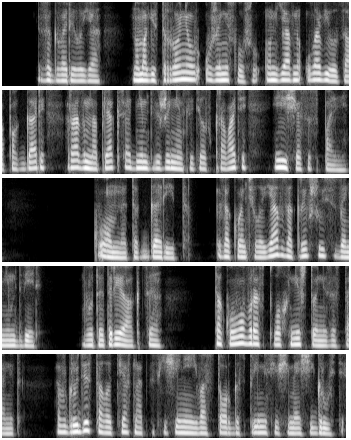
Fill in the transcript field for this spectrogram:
— заговорила я, но магистр Рониур уже не слушал. Он явно уловил запах гари, разом напрягся, одним движением слетел с кровати и исчез из спальни. «Комната горит», закончила я в закрывшуюся за ним дверь. Вот это реакция. Такого врасплох ничто не застанет. В груди стало тесно от восхищения и восторга с примесью щемящей грусти.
